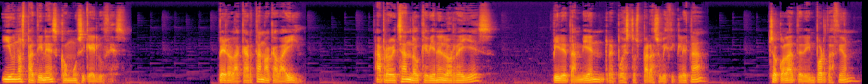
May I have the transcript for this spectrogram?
y unos patines con música y luces. Pero la carta no acaba ahí. Aprovechando que vienen los Reyes, pide también repuestos para su bicicleta, chocolate de importación,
